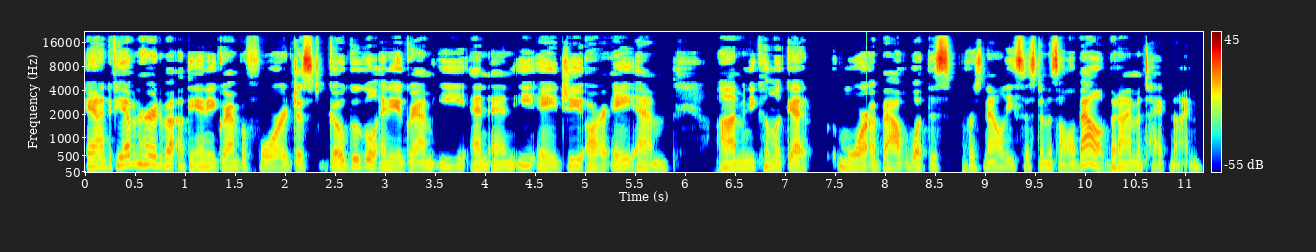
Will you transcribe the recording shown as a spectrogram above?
And if you haven't heard about the Enneagram before, just go Google Enneagram, E N N E A G R A M, um, and you can look at more about what this personality system is all about. But I'm a Type 9.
